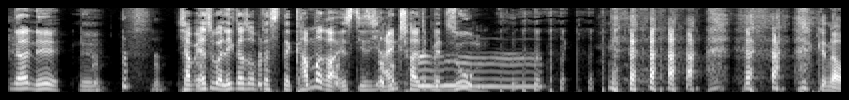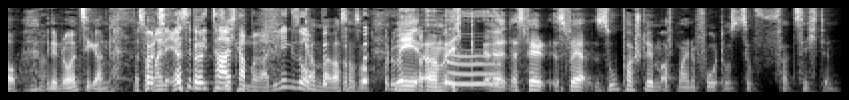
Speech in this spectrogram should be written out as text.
Na, nee, nee. Ich habe erst überlegt, als ob das eine Kamera ist, die sich einschaltet mit Zoom. genau, in den 90ern. Das war meine erste Digitalkamera, die ging so. Kameras noch so. Nee, ähm, ich, äh, das wäre es wär super schlimm, auf meine Fotos zu verzichten.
